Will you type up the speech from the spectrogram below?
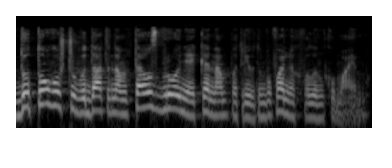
до того, щоб дати нам те озброєння, яке нам потрібно? Буквально хвилинку маємо.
